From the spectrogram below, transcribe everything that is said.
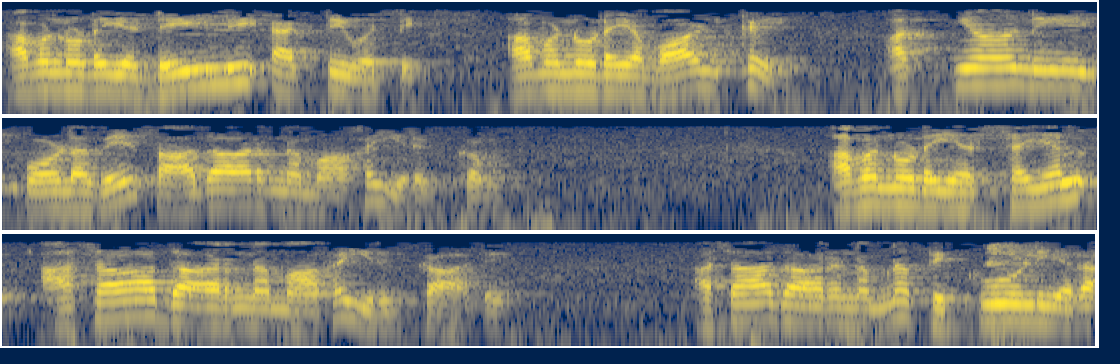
அவனுடைய டெய்லி ஆக்டிவிட்டி அவனுடைய வாழ்க்கை அஜானியை போலவே சாதாரணமாக இருக்கும். அவனுடைய செயல் அசாதாரணமாக இருக்காது. அசாதாரணம்னா பெக்கூலியரா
